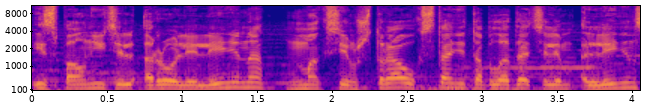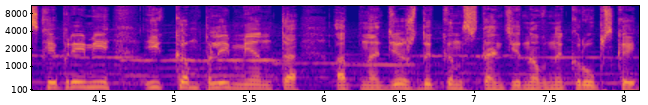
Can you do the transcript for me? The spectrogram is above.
Исполнитель роли Ленина Максим Штраух станет обладателем Ленинской премии и комплимента от Надежды Константиновны Крупской.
